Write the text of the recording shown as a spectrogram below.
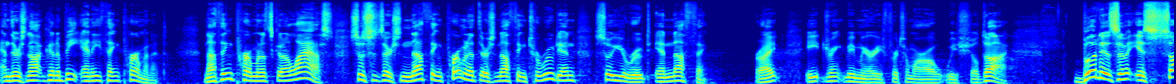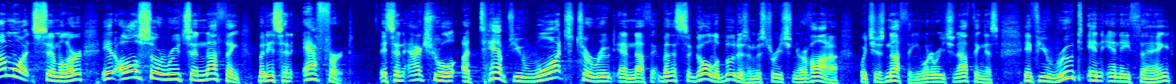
and there's not going to be anything permanent. Nothing permanent is going to last. So, since there's nothing permanent, there's nothing to root in, so you root in nothing, right? Eat, drink, be merry, for tomorrow we shall die. Buddhism is somewhat similar. It also roots in nothing, but it's an effort. It's an actual attempt. You want to root in nothing, but that's the goal of Buddhism is to reach nirvana, which is nothing. You want to reach nothingness. If you root in anything,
